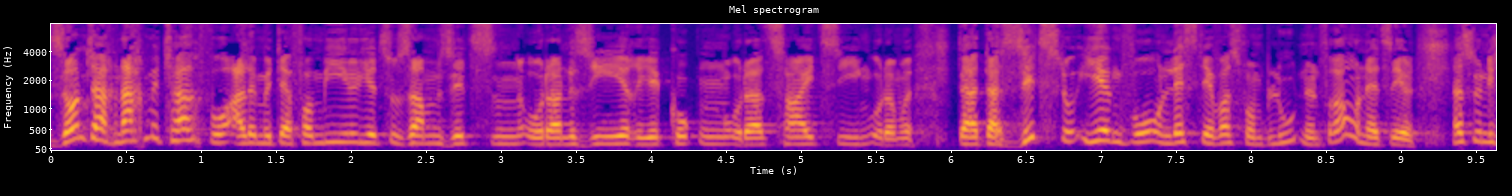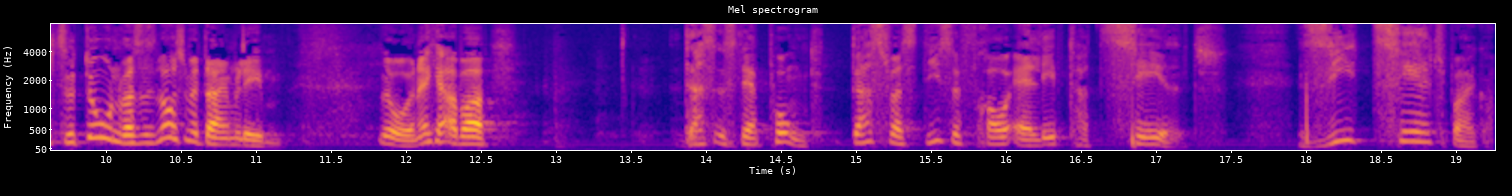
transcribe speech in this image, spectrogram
Sonntagnachmittag, wo alle mit der Familie zusammensitzen oder eine Serie gucken oder Sightseeing oder da, da sitzt du irgendwo und lässt dir was von blutenden Frauen erzählen. Hast du nichts zu tun? Was ist los mit deinem Leben? So, nicht? Aber das ist der Punkt. Das, was diese Frau erlebt hat, zählt. Sie zählt bei Gott.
